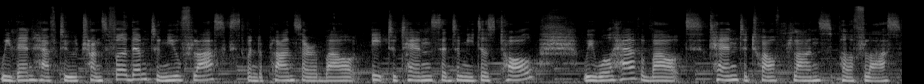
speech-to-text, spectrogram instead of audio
we then have to transfer them to new flasks. When the plants are about 8 to 10 centimeters tall, we will have about 10 to 12 plants per flask.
